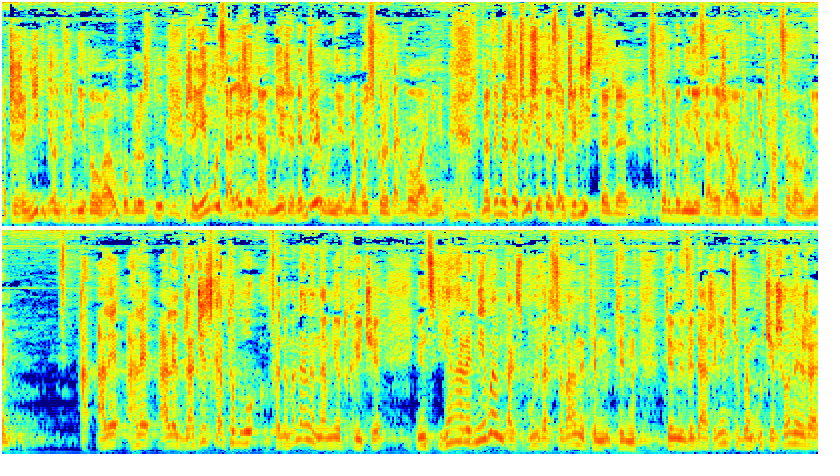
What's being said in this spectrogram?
Znaczy, że nigdy on tak nie wołał, po prostu, że jemu zależy na mnie, żebym żył, nie? No bo skoro tak woła, nie? Natomiast oczywiście to jest oczywiste, że skoro by mu nie zależało, to by nie pracował, nie? Ale, ale, ale dla dziecka to było fenomenalne na mnie odkrycie, więc ja nawet nie byłem tak zbulwersowany tym, tym, tym wydarzeniem, co byłem ucieszony, że,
